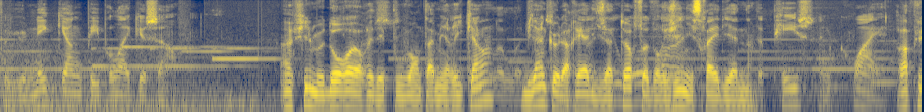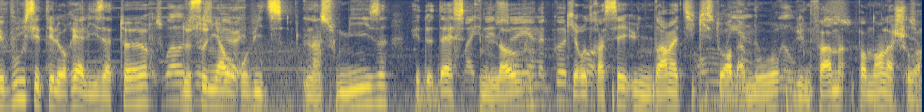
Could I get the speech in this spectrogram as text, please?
for unique young people like yourself. Un film d'horreur et d'épouvante américain, bien que le réalisateur soit d'origine israélienne. Rappelez-vous, c'était le réalisateur de Sonia Horowitz, L'Insoumise, et de Death in Love, qui retraçait une dramatique histoire d'amour d'une femme pendant la Shoah.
